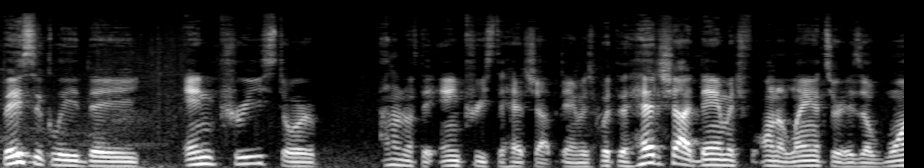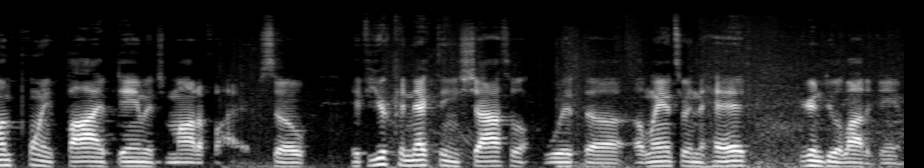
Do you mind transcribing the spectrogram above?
basically, they increased, or I don't know if they increased the headshot damage, but the headshot damage on a Lancer is a 1.5 damage modifier. So if you're connecting shots with uh, a Lancer in the head, you're gonna do a lot of damage.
